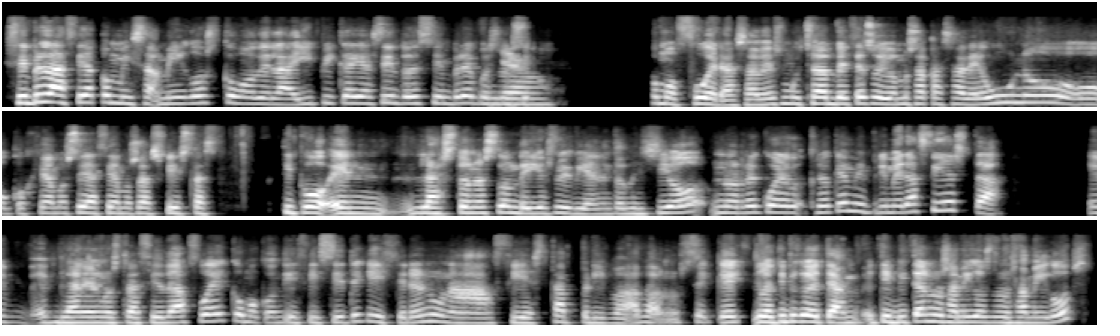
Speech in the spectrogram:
siempre la hacía con mis amigos como de la hípica y así, entonces siempre pues nos Ya. Como fuera, ¿sabes? Muchas veces o íbamos a casa de uno o cogíamos y hacíamos las fiestas tipo en las zonas donde ellos vivían. Entonces yo no recuerdo, creo que mi primera fiesta, en, en plan en nuestra ciudad, fue como con 17 que hicieron una fiesta privada, no sé qué, lo típico que te, invitan los amigos de los amigos,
